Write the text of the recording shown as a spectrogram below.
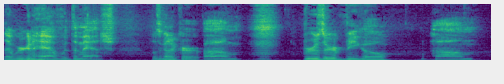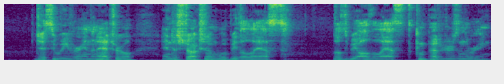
that we are gonna have with the match was gonna occur, um, Bruiser, Vigo, um, Jesse Weaver, and the Natural, and Destruction will be the last. Those will be all the last competitors in the ring.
